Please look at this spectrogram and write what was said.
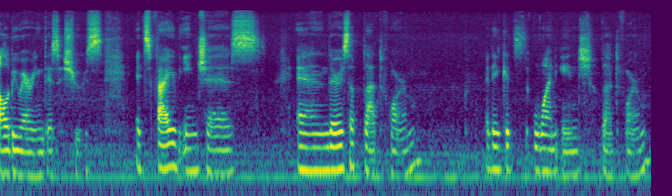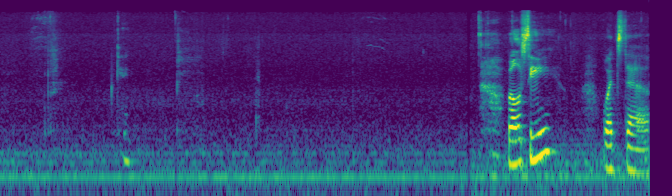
I'll be wearing these shoes. It's 5 inches and there's a platform. I think it's 1 inch platform. We'll see what's the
